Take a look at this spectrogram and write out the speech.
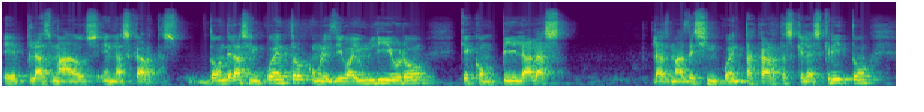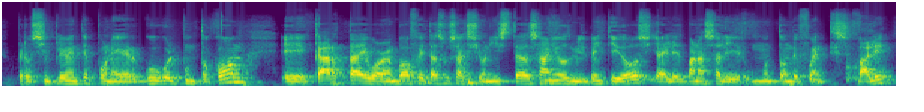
eh, plasmados en las cartas. ¿Dónde las encuentro? Como les digo, hay un libro que compila las, las más de 50 cartas que le ha escrito, pero simplemente poner google.com, eh, carta de Warren Buffett a sus accionistas año 2022 y ahí les van a salir un montón de fuentes, ¿vale?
